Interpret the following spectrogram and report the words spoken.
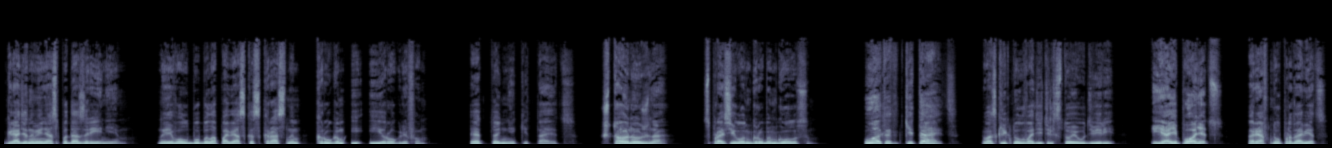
глядя на меня с подозрением. На его лбу была повязка с красным кругом и иероглифом. Это не китаец. «Что нужно?» — спросил он грубым голосом. «Вот этот китаец!» — воскликнул водитель, стоя у двери. «Я японец!» — рявкнул продавец.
